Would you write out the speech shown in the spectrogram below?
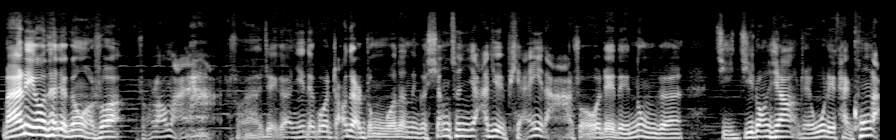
买了以后他就跟我说说老马呀，说这个你得给我找点中国的那个乡村家具，便宜的啊。说我这得弄个几集装箱，这屋里太空了。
